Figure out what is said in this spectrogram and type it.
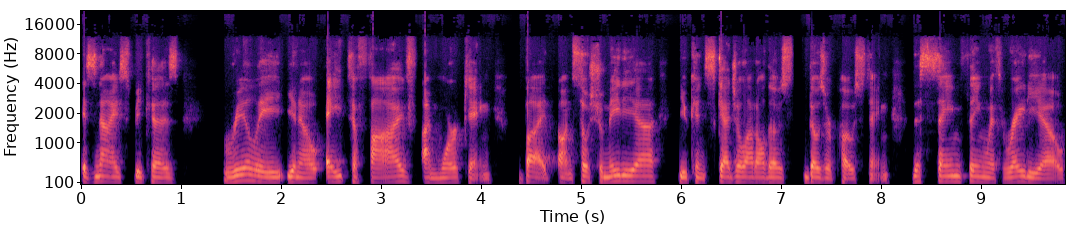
is nice because really, you know, eight to five, I'm working. But on social media, you can schedule out all those, those are posting. The same thing with radio.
